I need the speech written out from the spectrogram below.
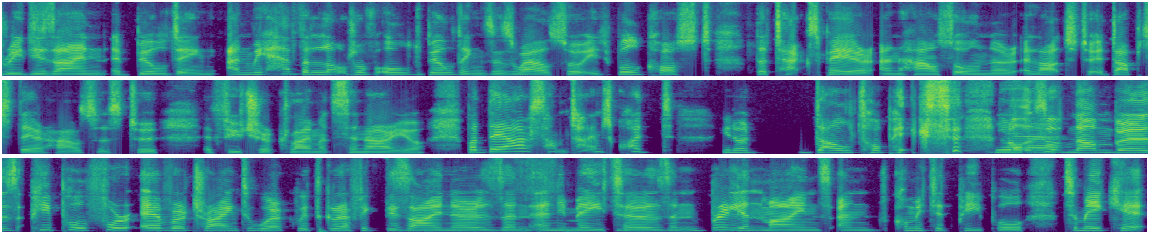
redesign a building. And we have a lot of old buildings as well. So it will cost the taxpayer and house owner a lot to adapt their houses to a future climate scenario. But they are sometimes quite, you know, dull topics, yeah. lots of numbers, people forever trying to work with graphic designers and animators and brilliant minds and committed people to make it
